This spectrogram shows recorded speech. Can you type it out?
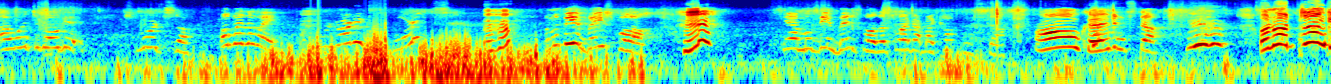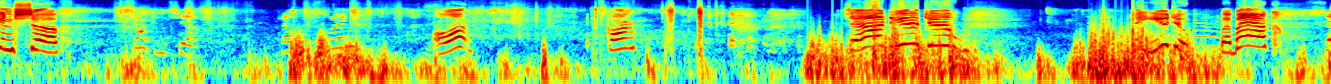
I went to go get sports stuff. Oh, by the way, regarding sports, Uh-huh. I'm gonna be in baseball. Hmm? Yeah, I'm gonna be in baseball. That's why I got my cup and stuff. Oh, okay. Cup and stuff. What about Duncan stuff? Dunkin' stuff. That's the swing. Hold on. It's gone. Say hi to YouTube. YouTube. We're back. So,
